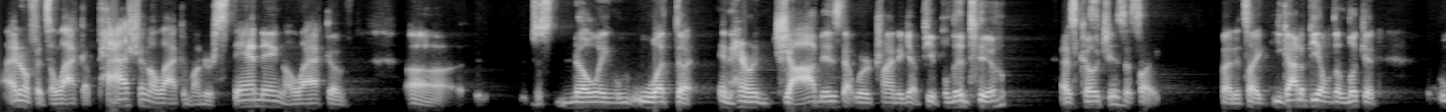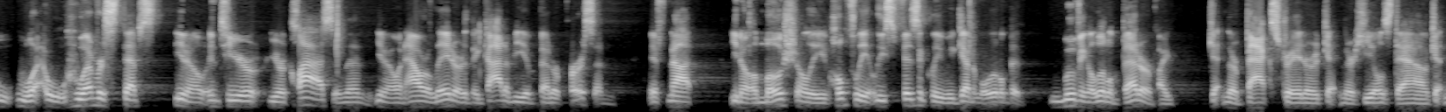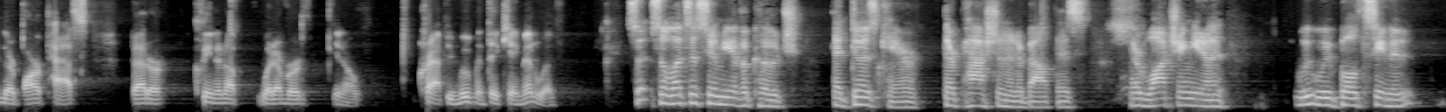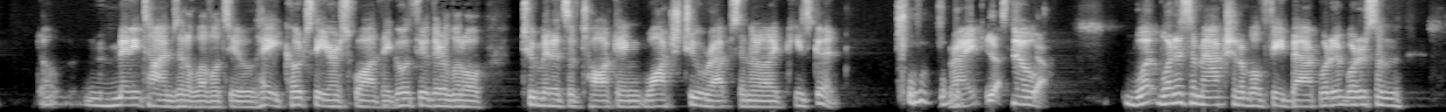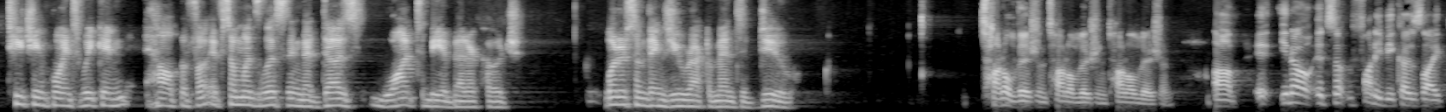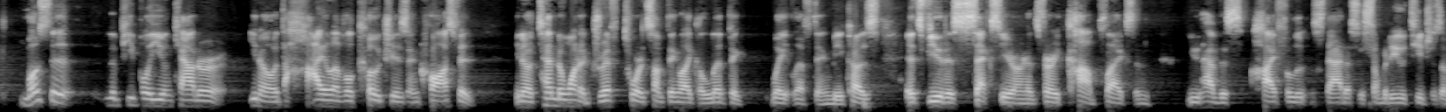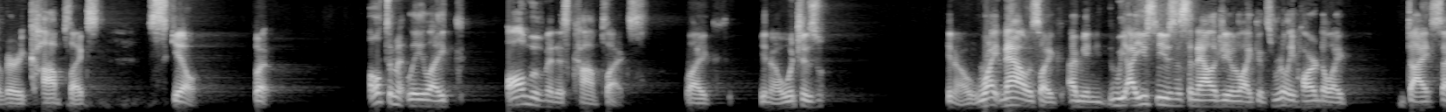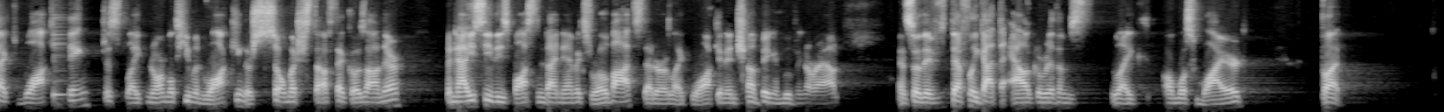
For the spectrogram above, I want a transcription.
I don't know if it's a lack of passion, a lack of understanding, a lack of uh, just knowing what the inherent job is that we're trying to get people to do as coaches. It's like, but it's like you got to be able to look at wh- whoever steps you know into your your class and then you know an hour later they got to be a better person if not you know emotionally hopefully at least physically we get them a little bit moving a little better by getting their back straighter getting their heels down getting their bar paths better cleaning up whatever you know crappy movement they came in with so so let's assume you have a coach that does care they're passionate about this they're watching you know we, we've both seen it uh, many times at a level two. Hey, coach the air squat. They go through their little two minutes of talking, watch two reps, and they're like, he's good. right? Yes. So, yeah. what what is some actionable feedback? What are, what are some teaching points we can help if if someone's listening that does want to be a better coach? What are some things you recommend to do? Tunnel vision, tunnel vision, tunnel vision. Um, it, you know, it's funny because like most of the people you encounter, you know, at the high level coaches and CrossFit, you know, tend to want to drift towards something like Olympic weightlifting because it's viewed as sexier and it's very complex and you have this highfalutin status as somebody who teaches a very complex skill. But ultimately, like all movement is complex. Like, you know, which is, you know, right now is like, I mean, we, I used to use this analogy of like, it's really hard to like dissect walking, just like normal human walking. There's so much stuff that goes on there. But now you see these Boston Dynamics robots that are like walking and jumping and moving around. And so they've definitely got the algorithms like almost wired but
